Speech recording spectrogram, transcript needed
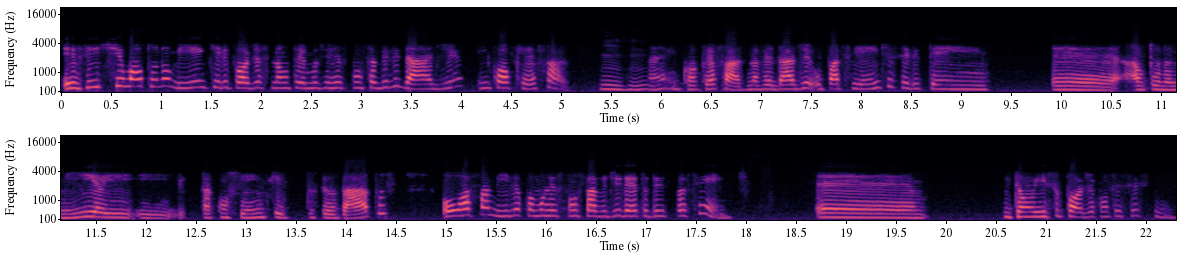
Existe uma autonomia em que ele pode assinar um termo de responsabilidade em qualquer fase. Uhum. né, em qualquer fase. Na verdade, o paciente, se ele tem é, autonomia e está consciente dos seus atos, ou a família como responsável direto desse paciente. É, então, isso pode acontecer sim.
